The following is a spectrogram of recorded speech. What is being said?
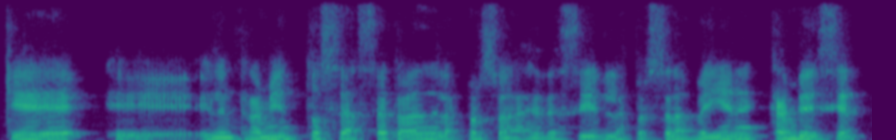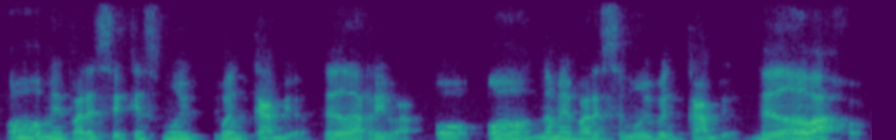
que eh, el entrenamiento se hace a través de las personas, es decir, las personas veían el cambio y decían, oh, me parece que es muy buen cambio, dedo arriba, o oh, no me parece muy buen cambio, dedo abajo.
